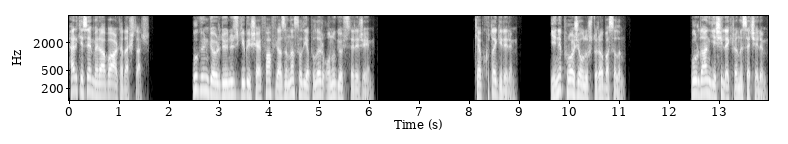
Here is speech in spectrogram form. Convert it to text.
Herkese merhaba arkadaşlar. Bugün gördüğünüz gibi şeffaf yazı nasıl yapılır onu göstereceğim. CapCut'a girelim. Yeni proje oluştura basalım. Buradan yeşil ekranı seçelim.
